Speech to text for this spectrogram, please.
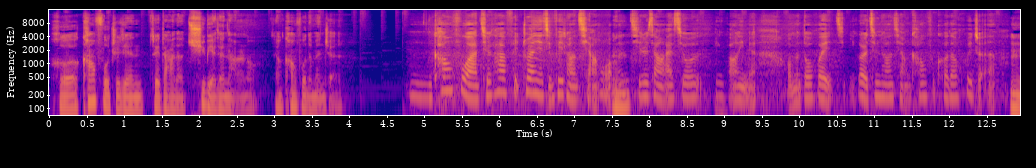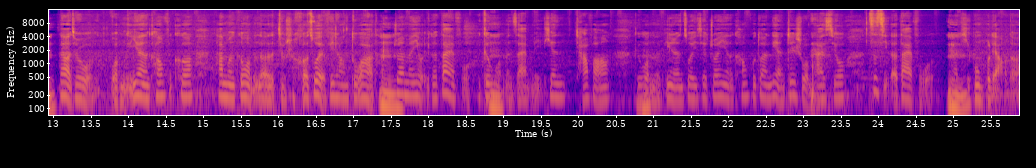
和康复之间最大的区别在哪儿呢？像康复的门诊，嗯，康复啊，其实它非专业性非常强。我们其实像 ICU 病房里面，我们都会一个是经常抢康复科的会诊，嗯。再有就是我我们医院的康复科，他们跟我们的就是合作也非常多啊。他们嗯专门有一个大夫会跟我们在每天查房，给我们的病人做一些专业的康复锻炼，这是我们 ICU 自己的大夫他嗯提供不了的，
